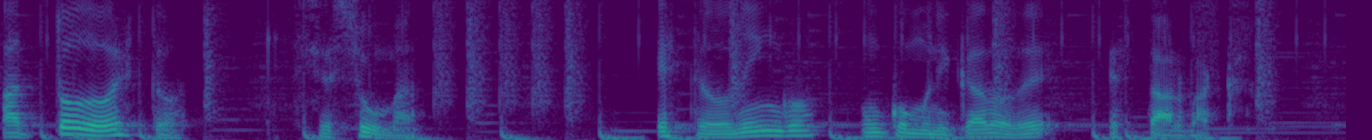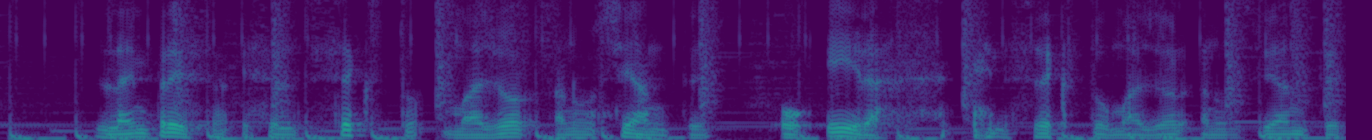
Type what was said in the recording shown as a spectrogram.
A todo esto se suma este domingo un comunicado de Starbucks. La empresa es el sexto mayor anunciante o era el sexto mayor anunciante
